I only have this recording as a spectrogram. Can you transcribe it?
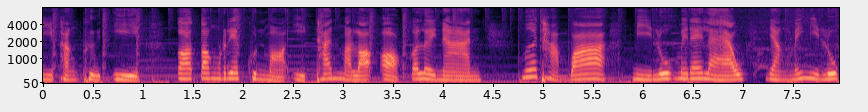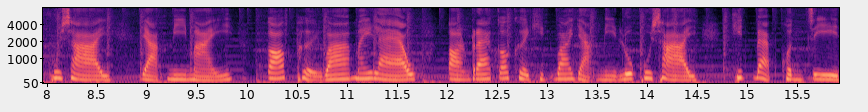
มีพังผืดอีก ก็ต้องเรียกคุณหมออีกท่านมาเลาะออกก็เลยนาน เมื่อถามว่ามีลูกไม่ได้แล้ว ยังไม่มีลูกผู้ชาย อยากมีไหมกอล์ฟเผยว่าไม่แล้ว ตอนแรกก็เคยคิดว่าอยากมีลูกผู้ชาย คิดแบบคนจีน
